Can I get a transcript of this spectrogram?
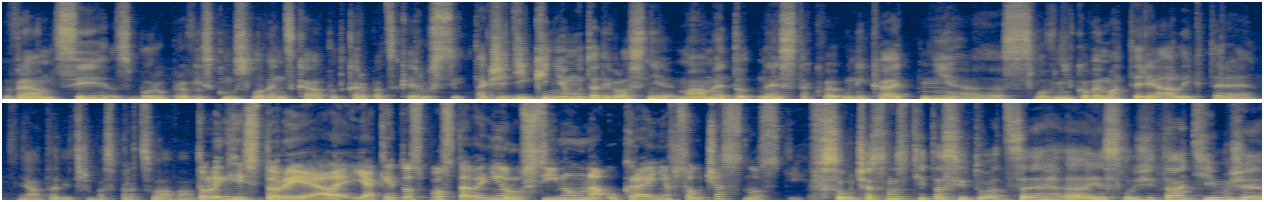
v rámci Sboru pro výzkum Slovenska a podkarpatské Rusy. Takže díky němu tady vlastně máme dodnes takové unikátní eh, slovníkové materiály, které já tady třeba zpracovávám. Tolik historie, ale jak je to s postavení Rusínou na Ukrajině v současnosti? V současnosti ta situace eh, je složitá tím, že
